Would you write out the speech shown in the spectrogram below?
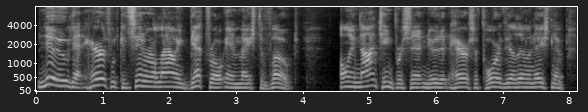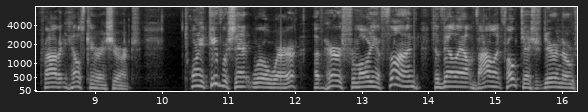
knew that Harris would consider allowing death row inmates to vote. Only 19% knew that Harris supported the elimination of private health care insurance. 22% were aware of Harris promoting a fund to bail out violent protesters during those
